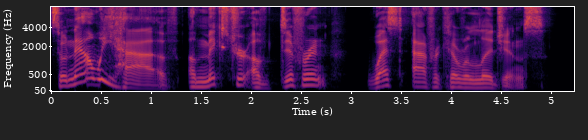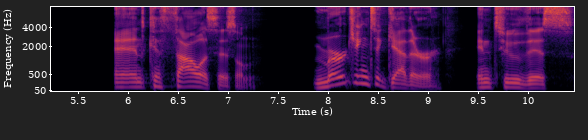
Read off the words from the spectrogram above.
So now we have a mixture of different West Africa religions and Catholicism merging together into this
